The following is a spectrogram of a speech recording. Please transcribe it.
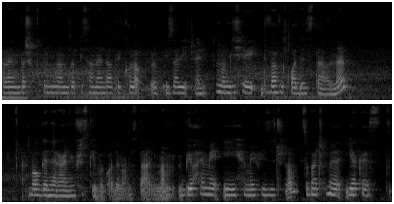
kalendarz, w którym mam zapisane daty kolokwiów i zaliczeń. Mam dzisiaj dwa wykłady zdalne bo generalnie wszystkie wykłady mam zdalnie. Mam biochemię i chemię fizyczną. Zobaczmy, jaka jest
